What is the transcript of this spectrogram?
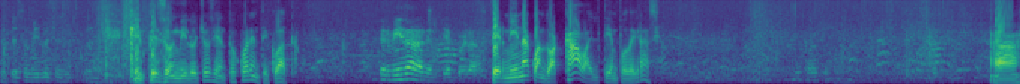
Empezó en 1840. que empezó en 1844. Termina en el tiempo de gracia. Termina cuando acaba el tiempo de gracia. Ah.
